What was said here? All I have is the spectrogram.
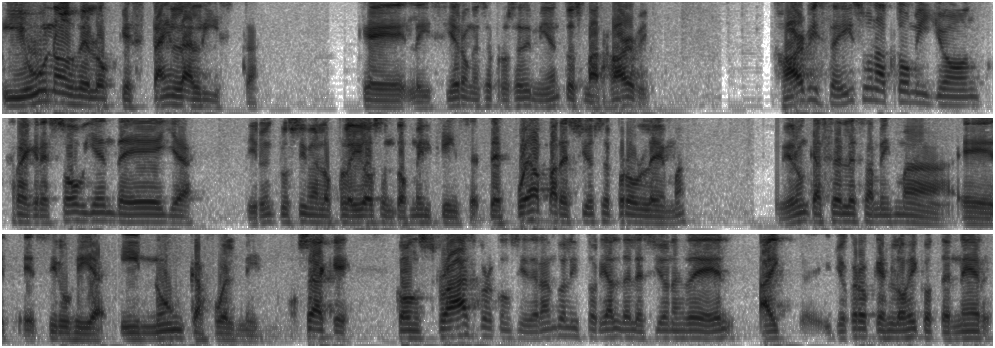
Y uno de los que está en la lista que le hicieron ese procedimiento es Matt Harvey. Harvey se hizo una Tommy regresó bien de ella, tiró inclusive en los playoffs en 2015. Después apareció ese problema, tuvieron que hacerle esa misma eh, eh, cirugía y nunca fue el mismo. O sea que con Strasburg, considerando el historial de lesiones de él, hay, yo creo que es lógico tener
